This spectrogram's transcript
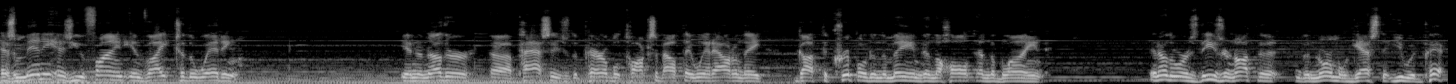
As many as you find, invite to the wedding. In another uh, passage, the parable talks about they went out and they got the crippled and the maimed and the halt and the blind. In other words, these are not the, the normal guests that you would pick.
